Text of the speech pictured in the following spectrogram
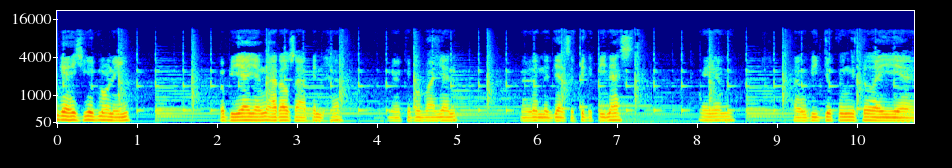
guys, good morning. Pabiyayang araw sa atin lahat. Mga kababayan, lalo na dyan sa Pilipinas. Ngayon, ang video kong ito ay uh,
